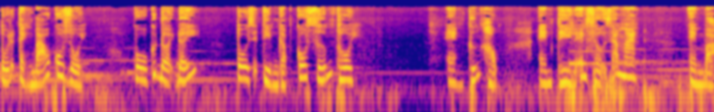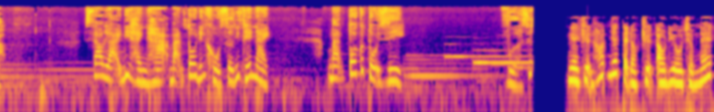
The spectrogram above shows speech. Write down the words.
Tôi đã cảnh báo cô rồi. Cô cứ đợi đấy, Tôi sẽ tìm gặp cô sớm thôi. Em cứng họng. Em thề là em sợ dã man. Em bảo, Sao lại đi hành hạ bạn tôi đến khổ sở như thế này? Bạn tôi có tội gì? Vừa dứt Nghe chuyện hot nhất tại đọc truyện audio.net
